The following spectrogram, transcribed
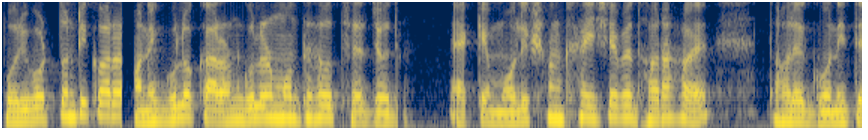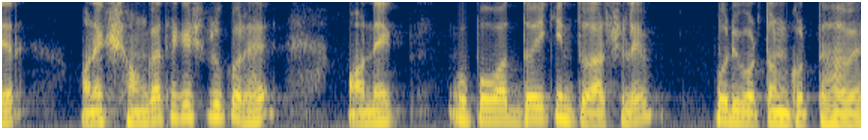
পরিবর্তনটি করার অনেকগুলো কারণগুলোর মধ্যে হচ্ছে যদি একে মৌলিক সংখ্যা হিসেবে ধরা হয়, তাহলে গণিতের অনেক সংজ্ঞা থেকে শুরু করে অনেক উপপাদ্যই কিন্তু আসলে পরিবর্তন করতে হবে।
